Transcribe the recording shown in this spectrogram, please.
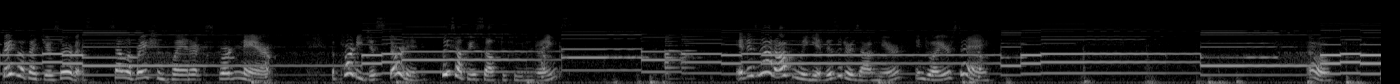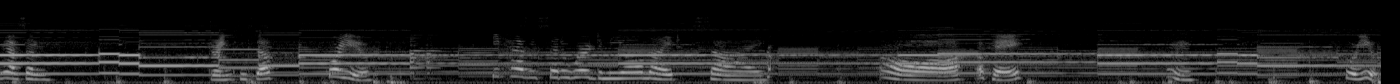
Great Puff at your service. Celebration planner extraordinaire. The party just started. Please help yourself to food and drinks. It is not often we get visitors out here. Enjoy your stay. Oh, we have some drinks and stuff. Are you? He hasn't said a word to me all night. Sigh. Aww, okay. Hmm. Who are you?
